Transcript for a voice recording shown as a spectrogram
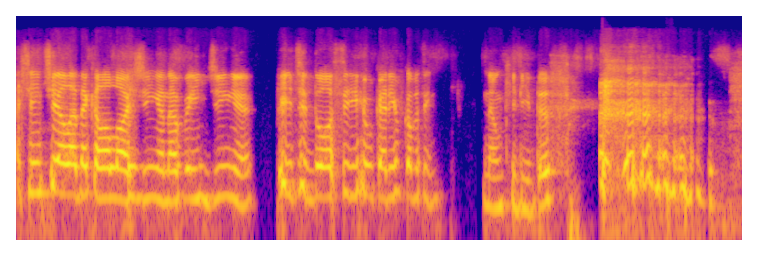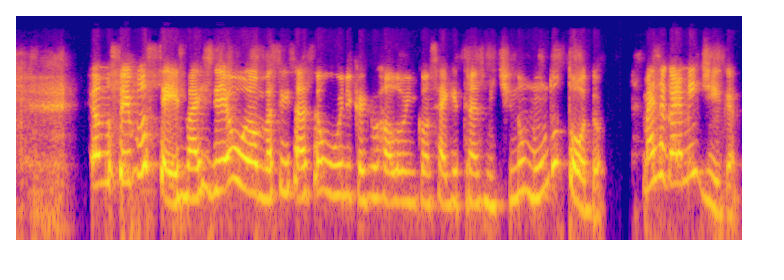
A gente ia lá naquela lojinha, na vendinha, pedir doce e o carinha ficava assim: não, queridas. eu não sei vocês, mas eu amo a sensação única que o Halloween consegue transmitir no mundo todo. Mas agora me diga,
